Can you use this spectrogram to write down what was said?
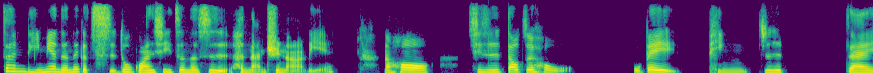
在里面的那个尺度关系，真的是很难去拿捏。然后其实到最后，我被评，就是在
